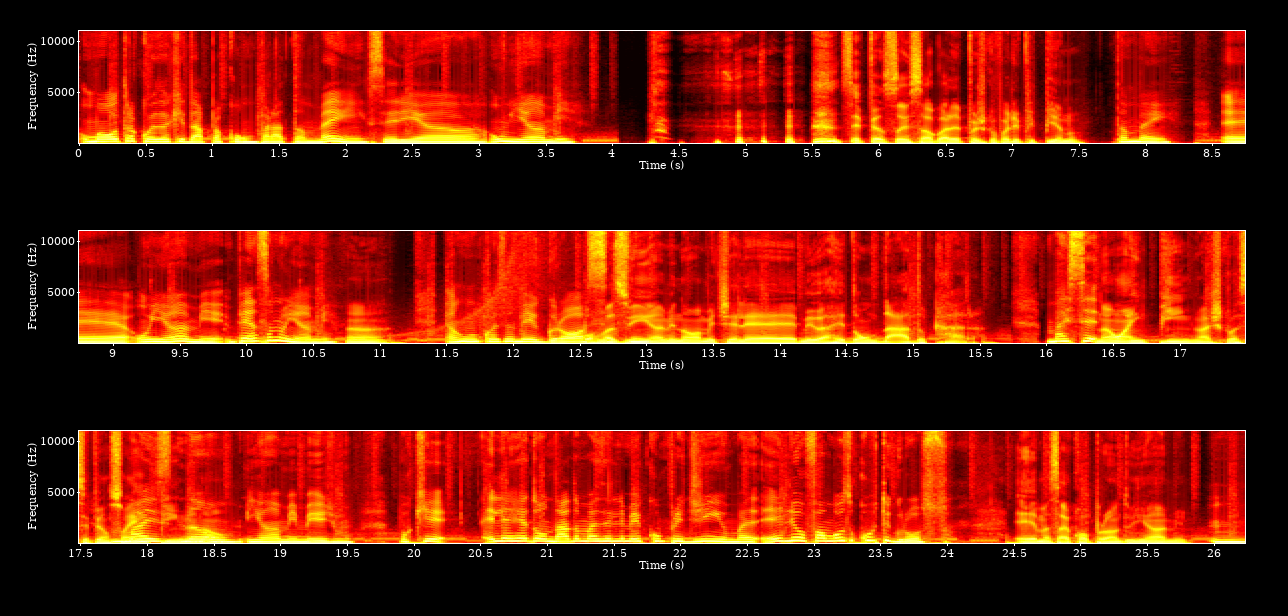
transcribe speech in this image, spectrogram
uma outra coisa que dá pra comprar também seria um yame Você pensou isso agora depois que eu falei pepino? também. É, o yame, pensa no yame. Ah. É uma coisa meio grossa. Pô, mas o assim. inhame normalmente ele é meio arredondado, cara. Mas cê- Não a empinho. Acho que você pensou em mas empinho, né? não, Não. yame mesmo. Porque ele é arredondado, mas ele é meio compridinho. Mas ele é o famoso curto e grosso. É, mas sabe qual é o problema do inhame? Hum.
